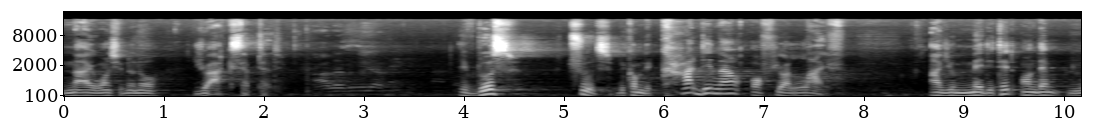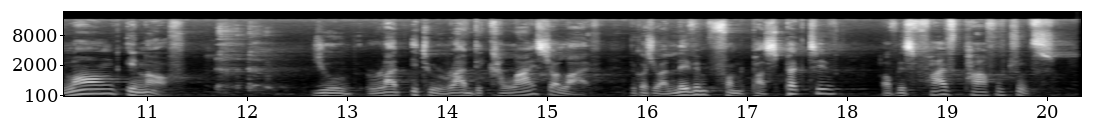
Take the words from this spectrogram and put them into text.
Now He wants you to know you're accepted. Hallelujah. If those truths become the cardinal of your life and you meditate on them long enough, you, it will radicalize your life because you are living from the perspective of these five powerful truths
